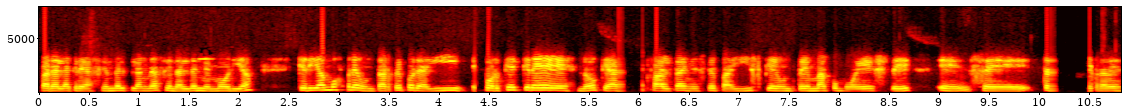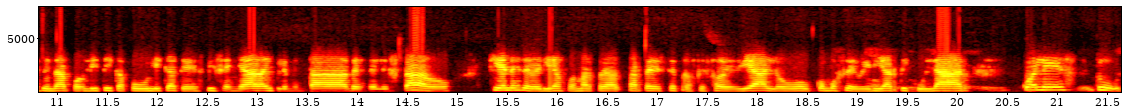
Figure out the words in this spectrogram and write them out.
para la creación del Plan Nacional de Memoria, queríamos preguntarte por ahí, ¿por qué crees, ¿no? Que hace falta en este país que un tema como este se a través de una política pública que es diseñada, implementada desde el Estado, quiénes deberían formar parte de este proceso de diálogo, cómo se debería articular. ¿Cuál es tu,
